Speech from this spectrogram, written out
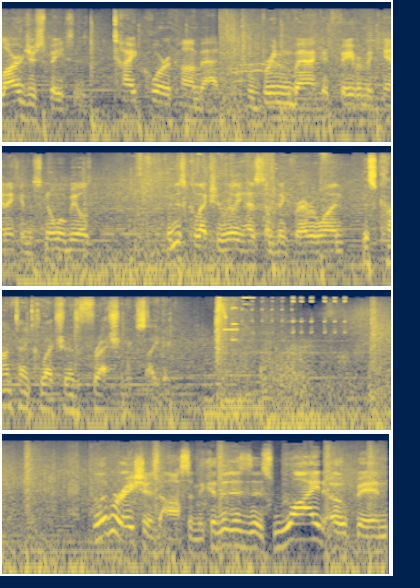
larger spaces, tight quarter combat. We're bringing back a favorite mechanic in the snowmobiles. And this collection really has something for everyone. This content collection is fresh and exciting. Liberation is awesome because it is this wide open,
